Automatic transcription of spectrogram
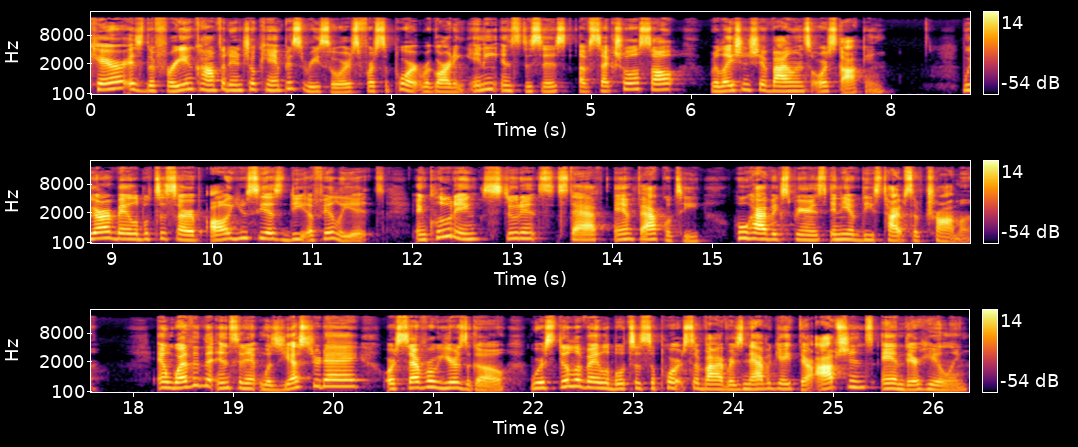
CARE is the free and confidential campus resource for support regarding any instances of sexual assault, relationship violence, or stalking. We are available to serve all UCSD affiliates, including students, staff, and faculty who have experienced any of these types of trauma. And whether the incident was yesterday or several years ago, we're still available to support survivors navigate their options and their healing.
